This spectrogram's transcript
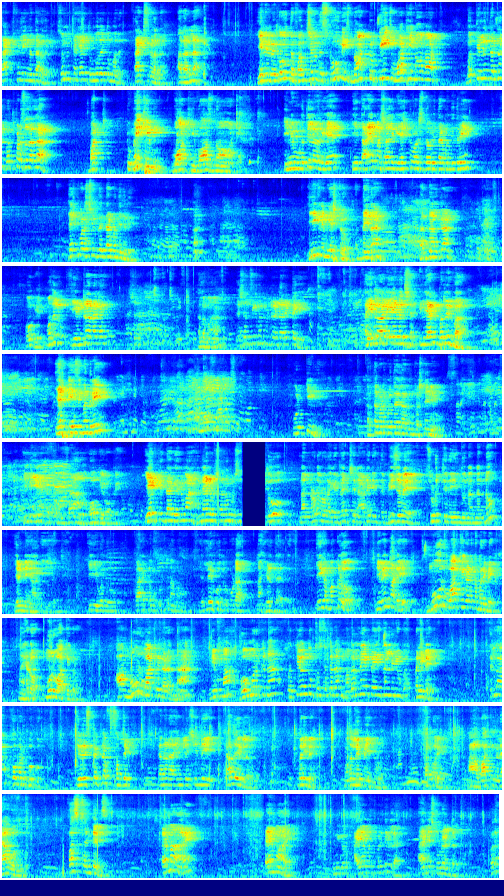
ಫ್ಯಾಕ್ಟ್ ಫೀಲಿಂಗ್ ಅಂತಾರೆ ಅದಕ್ಕೆ ಸುಮ್ಮನೆ ತಲೆಯಲ್ಲಿ ತುಂಬೋದೇ ತುಂಬೋದೆ ಫ್ಯಾಕ್ಟ್ಸ್ಗಳನ್ನ ಅದಲ್ಲ. ಏನಿರಬೇಕು the function of the school is not to teach what he know not ಗೊತ್ತಿಲ್ಲದನ್ನ ಗೊತ್ತುಪಡಿಸೋದಲ್ಲ. But to make him what he was not ಈಗ ನಿಮ್ಗೆ ಗೊತ್ತಿಲ್ಲ ನನಗೆ, ಈ ತಾಯಮ್ಮ ಶಾಲೆಗೆ ಎಷ್ಟು ವರ್ಷದವ್ರು ಇದ್ದಾಗ ಬಂದಿದ್ರಿ? ಎಷ್ಟು ವರ್ಷದಿಂದ ಇದ್ದಾಗ ಬಂದಿದ್ರಿ? ಈಗ ನಿಮ್ಗೆ ಎಷ್ಟು? ಹದಿನೈದ? ಹದಿನಾಲ್ಕ? ಓಕೆ ಓಕೆ ಮೊದಲು ಈ ಎಂಟರ್ ಆದಾಗ ಅಲ್ಲಮ್ಮ ಎಸ್ ಎಲ್ ಸಿಗೆ ಬಂದ್ಬಿಟ್ರೆ ಡೈರೆಕ್ಟ್ ಆಗಿ. ಐದು ಆರು ಏಳು ಶ- ಇಲ್ಲಿ ಯಾರು ಬರ್ಲಿಲ್ವಾ? ಎಷ್ಟು ಏಜಿಗೆ ಬಂದ್ರಿ? ಫೋರ್ಟೀನ್ ಅರ್ಥ ಮಾಡ್ಕೊಳ್ತಾ ಇಲ್ಲ ನನ್ನ ಪ್ರಶ್ನೆ ನೀವು. ಇಲ್ಲಿ ಏನು ಓಕೆ ಓಕೆ ಏಟ್ ಇದ್ದಾಗ ಏನಮ್ಮ ಹನ್ನೆರಡು ವರ್ಷ ಮುಗಿಸಿದ್ದು ನನ್ನ ನೋಡಲೊಳಗೆ ಬೆಚ್ಚಿನ ಅಡಗಿದ್ದ ಬೀಜವೇ ಸುಡುತ್ತಿದೆ ಎಂದು ನನ್ನನ್ನು ಎಣ್ಣೆಯಾಗಿ ಈ ಒಂದು ಕಾರ್ಯಕ್ರಮ ಕುರಿತು ನಾನು ಎಲ್ಲೇ ಹೋದರೂ ಕೂಡ ನಾನು ಹೇಳ್ತಾ ಇರ್ತೇನೆ. ಈಗ ಮಕ್ಕಳು, ನೀವೇನು ಮಾಡಿ, ಮೂರು ವಾಕ್ಯಗಳನ್ನು ಬರಿಬೇಕು. ನಾ ಹೇಳೋ ಮೂರು ವಾಕ್ಯಗಳು. ಆ ಮೂರು ವಾಕ್ಯಗಳನ್ನು ನಿಮ್ಮ ಹೋಮ್ವರ್ಕ್ನ ಪ್ರತಿಯೊಂದು ಪುಸ್ತಕದ ಮೊದಲನೇ ಪೇಜ್ನಲ್ಲಿ ನೀವು ಬರಿಬೇಕು. ಎಲ್ಲ homework book irrespect of subject Kannada English Hindi ಯಾವುದೇ ಇರಲಿ ಅದು. ಬರಿಬೇಕು. ಮೊದಲನೇ ಪೇಜ್ ನೋಡು. ಬರ್ಕೋರಿ ಆ ವಾಕ್ಯಗಳು ಯಾವ first sentence am I am I ನಿಮಗೆ ಐ ಎಂ ಅಂತ ಬರ್ತಿರಲಿಲ್ಲ ಐ ಆಮ್ ಎ ಸ್ಟೂಡೆಂಟ್ ಅಂತ ಹೌದಾ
